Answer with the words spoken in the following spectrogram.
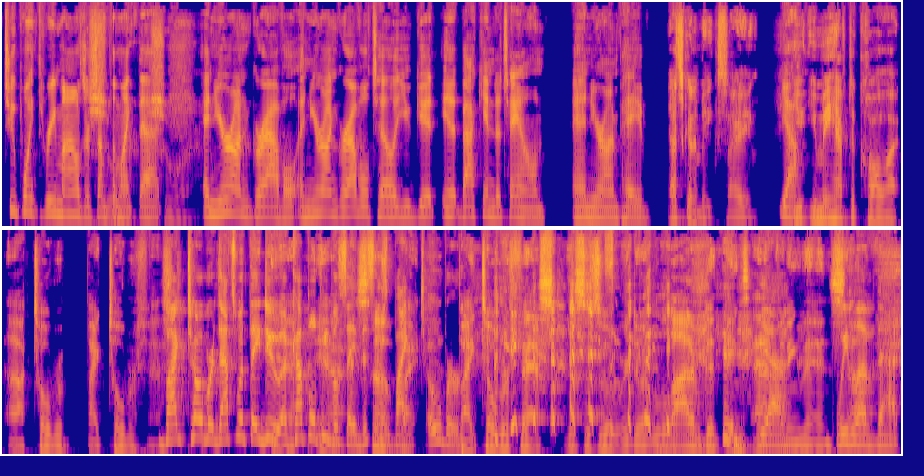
two point three miles or something sure, like that. Sure. And you're on gravel, and you're on gravel till you get it back into town, and you're on paved. That's going to be exciting. Yeah. You, you, may have to call October Biketoberfest. Biketober, that's what they do. Yeah, a couple people say this so, is Biketober. Biketoberfest. this is what we're doing. A lot of good things happening yeah, then. So. We love that.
